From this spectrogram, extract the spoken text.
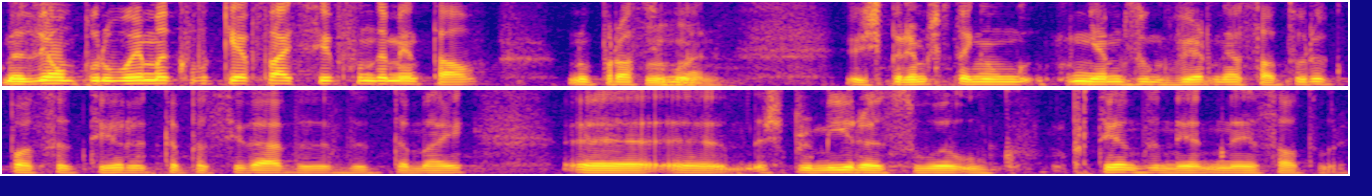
mas é um problema que, que vai ser fundamental no próximo uhum. ano. Esperemos que tenham, tenhamos um governo nessa altura que possa ter capacidade de, de também uh, uh, exprimir a sua, o pretende nessa altura.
